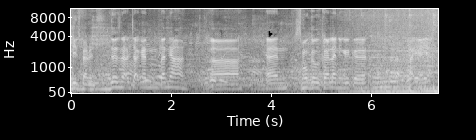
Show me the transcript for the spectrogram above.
Lynn's parents. Just nak ucapkan tahniah uh, And semoga berkenalan hingga ke Akhir hayat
